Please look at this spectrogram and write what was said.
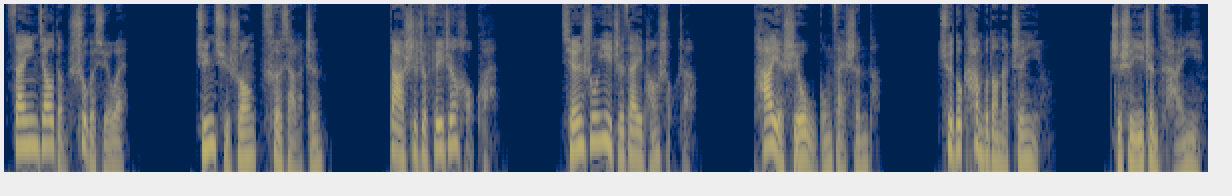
三阴交等数个穴位，均取双侧下了针。大师这飞针好快，钱叔一直在一旁守着，他也是有武功在身的，却都看不到那针影，只是一阵残影，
